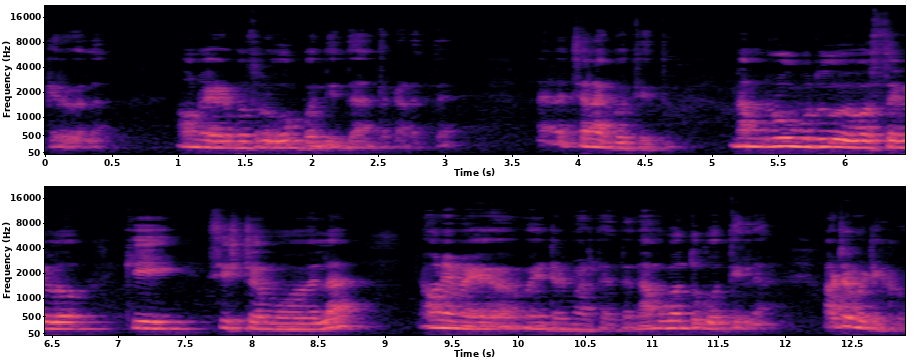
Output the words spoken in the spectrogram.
ಕೆಲವೆಲ್ಲ. ಅವನು ಎರಡು ಮೂರು ಹೋಗಿ ಬಂದಿದ್ದ ಅಂತ ಕಾಣುತ್ತೆ. ಎಲ್ಲ ಚೆನ್ನಾಗಿ ಗೊತ್ತಿತ್ತು. ನಮ್ಮ ರೂಮ್ದು ವ್ಯವಸ್ಥೆಗಳು ಕೀ ಸಿಸ್ಟಮು ಅವೆಲ್ಲ ಅವನೇ ಮೇ ಮೇಂಟೈನ್ ಇರ್ತಾನೆ. ನಮಗಂತೂ ಗೊತ್ತಿಲ್ಲ. ಆಟೋಮೆಟಿಕ್ಕು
